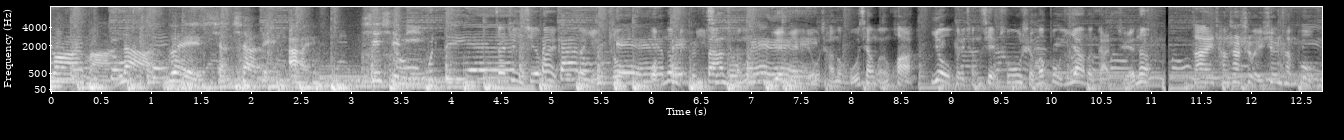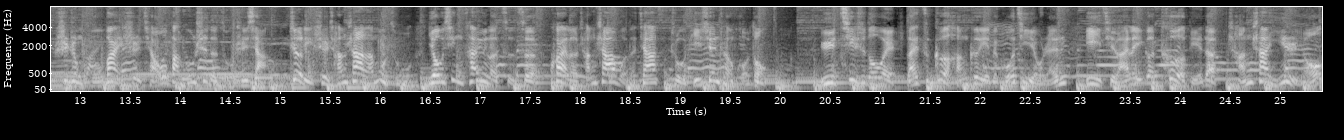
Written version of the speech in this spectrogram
装满了对长沙的爱。谢谢你。在这些外国人的眼中，我们的美丽新城、源远流长的湖湘文化，又会呈现出什么不一样的感觉呢？在长沙市委宣传部、市政府外事侨务办公室的组织下，这里是长沙栏目组有幸参与了此次“快乐长沙我的家”主题宣传活动，与七十多位来自各行各业的国际友人一起来了一个特别的长沙一日游。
